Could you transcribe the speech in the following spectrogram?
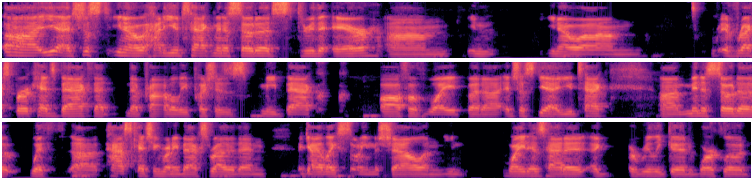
bit? Uh, yeah, it's just you know how do you attack Minnesota? It's through the air. Um, in you know um, if Rex Burkhead's back, that that probably pushes me back off of White. But uh, it's just yeah, you attack. Um, Minnesota with uh, pass catching running backs rather than a guy like Sony Michel and you, White has had a, a, a, really good workload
